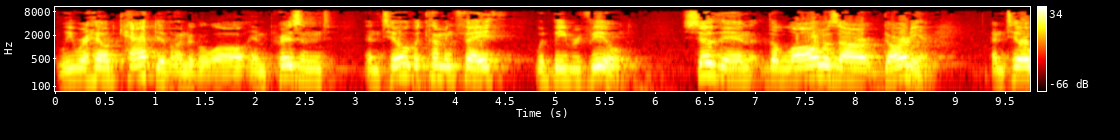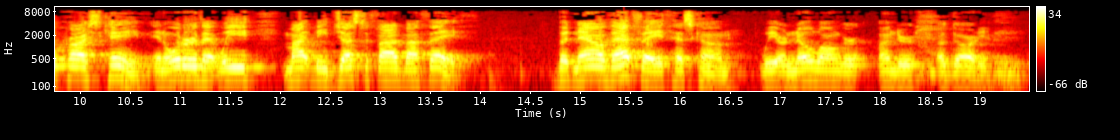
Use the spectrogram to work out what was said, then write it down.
we were held captive under the law, imprisoned until the coming faith would be revealed. So then, the law was our guardian until Christ came in order that we might be justified by faith. But now that faith has come, we are no longer under a guardian.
